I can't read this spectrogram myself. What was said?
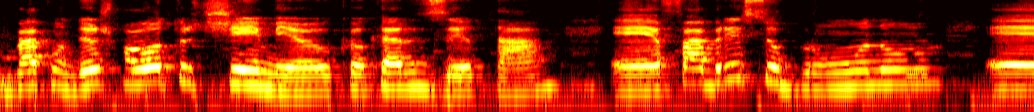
Vai com Deus para outro time, é o que eu quero dizer, tá? É, Fabrício Bruno, é,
